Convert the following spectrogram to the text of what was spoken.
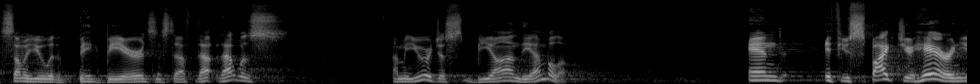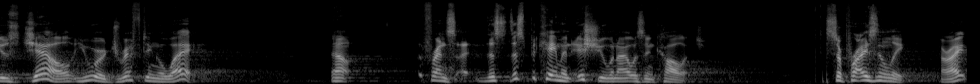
some of you with big beards and stuff, that, that was, I mean, you were just beyond the envelope. And if you spiked your hair and used gel, you were drifting away. Now, friends, this, this became an issue when I was in college. Surprisingly, all right?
